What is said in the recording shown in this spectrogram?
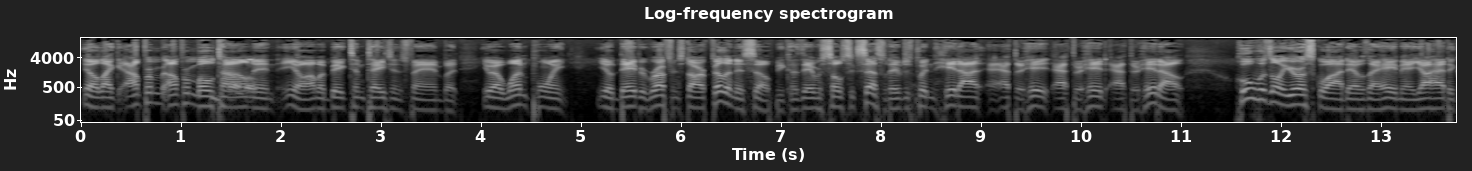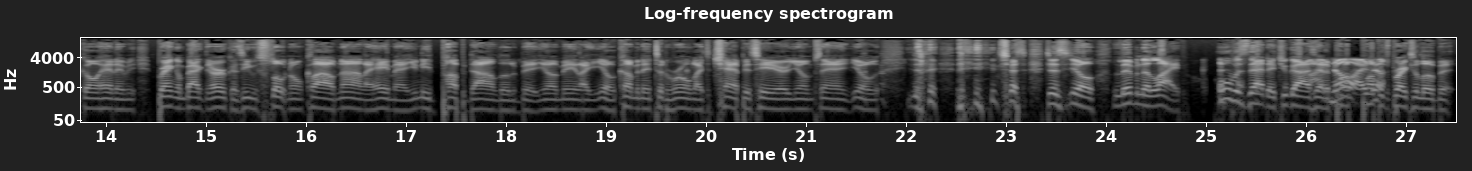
You know, like I'm from I'm from Motown and you know I'm a big Temptations fan, but you know at one point you know, David Ruffin started feeling himself because they were so successful. They were just putting hit out after hit after hit after hit out. Who was on your squad that was like, hey man, y'all had to go ahead and bring him back to earth because he was floating on cloud nine? Like, hey man, you need to pump it down a little bit. You know what I mean? Like, you know, coming into the room like the champ is here. You know what I'm saying? You know, just just you know, living the life. Who was that that you guys had to know, pump, pump his brakes a little bit?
